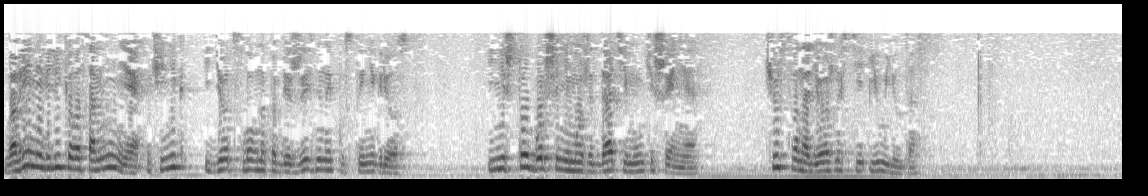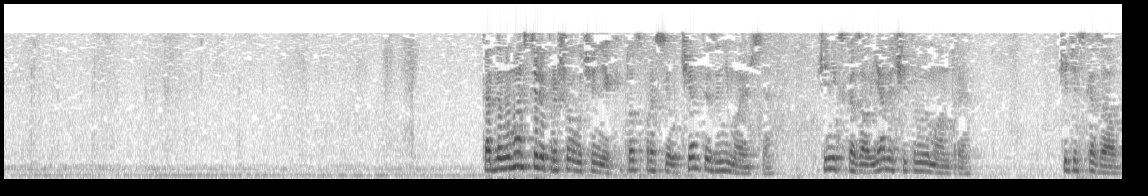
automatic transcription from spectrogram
Во время великого сомнения ученик идет словно по безжизненной пустыне грез, и ничто больше не может дать ему утешения, чувство надежности и уюта. К одному мастеру пришел ученик, и тот спросил, чем ты занимаешься? Ученик сказал, я начитываю мантры. Учитель сказал,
